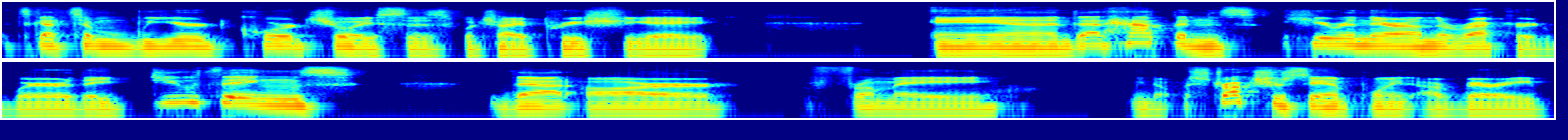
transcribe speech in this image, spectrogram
It's got some weird chord choices, which I appreciate. And that happens here and there on the record where they do things that are from a you know structure standpoint are very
